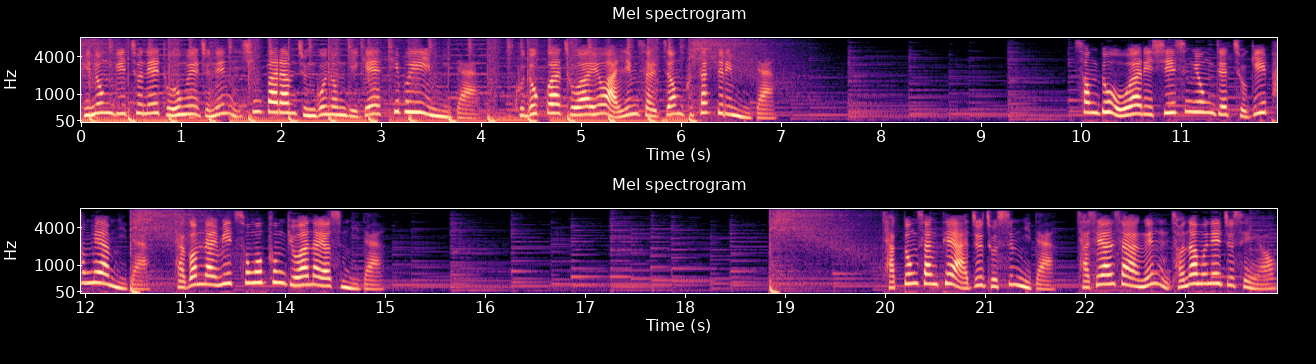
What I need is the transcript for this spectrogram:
귀농귀촌에 도움을 주는 신바람 중고농기계 TV입니다. 구독과 좋아요 알림 설정 부탁드립니다. 성도 OREC 승용제 초기 판매합니다. 작업날 및 소모품 교환하였습니다. 작동 상태 아주 좋습니다. 자세한 사항은 전화 문해 주세요.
